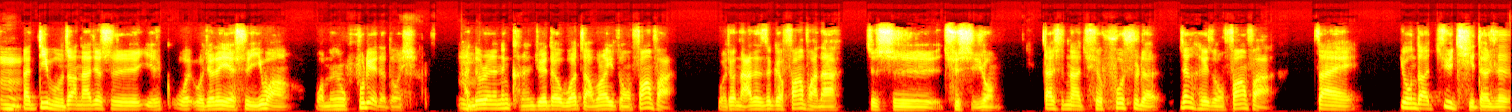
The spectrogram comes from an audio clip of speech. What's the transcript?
嗯，那第五章呢，就是也我我觉得也是以往我们忽略的东西。很多人可能觉得我掌握了一种方法，我就拿着这个方法呢，就是去使用，但是呢，却忽视了任何一种方法。在用到具体的人、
